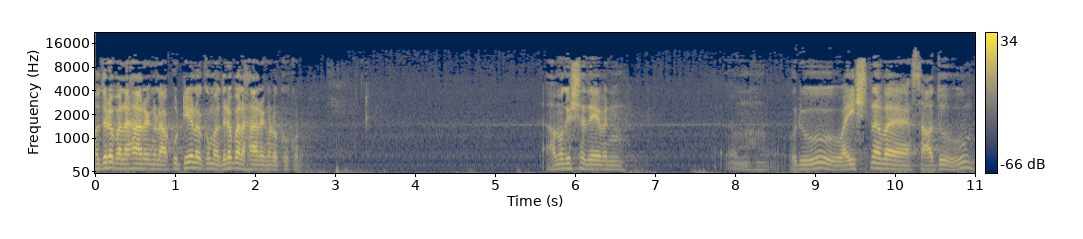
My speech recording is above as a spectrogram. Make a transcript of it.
മധുര പലഹാരങ്ങൾ ആ കുട്ടികളൊക്കെ മധുര പലഹാരങ്ങളൊക്കെ കൊടുക്കും. രാമകൃഷ്ണദേവൻ ഒരു വൈഷ്ണവ സാധു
